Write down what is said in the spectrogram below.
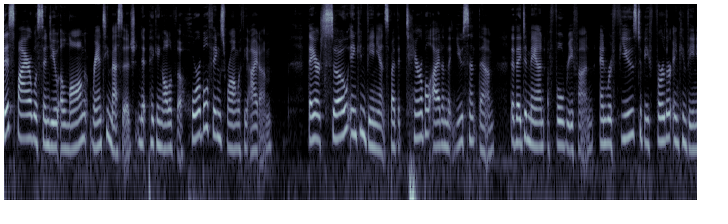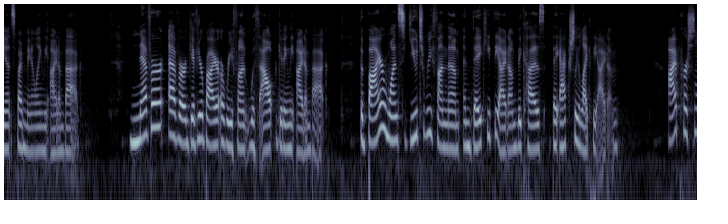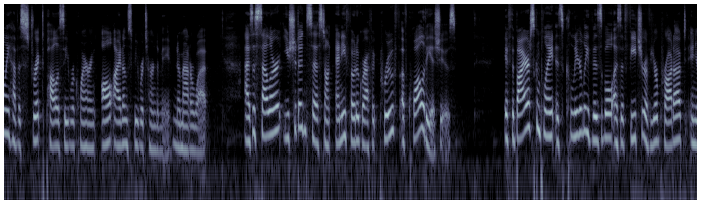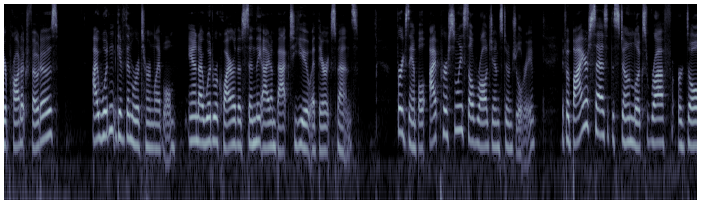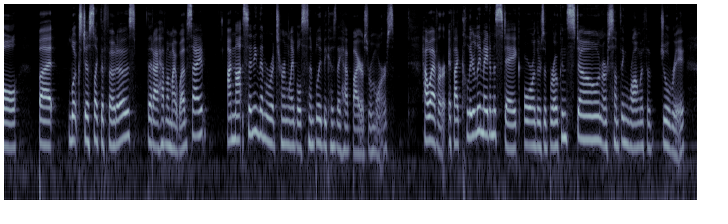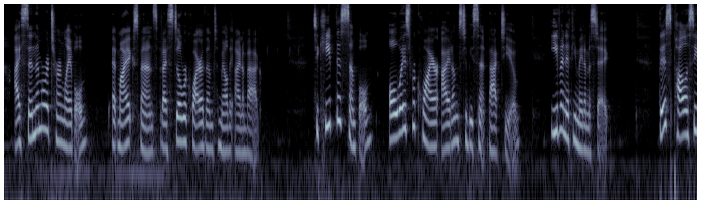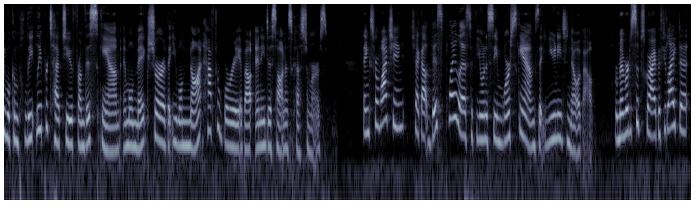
This buyer will send you a long, ranty message nitpicking all of the horrible things wrong with the item. They are so inconvenienced by the terrible item that you sent them that they demand a full refund and refuse to be further inconvenienced by mailing the item back. Never ever give your buyer a refund without getting the item back. The buyer wants you to refund them and they keep the item because they actually like the item. I personally have a strict policy requiring all items to be returned to me, no matter what. As a seller, you should insist on any photographic proof of quality issues. If the buyer's complaint is clearly visible as a feature of your product in your product photos, I wouldn't give them a return label, and I would require them to send the item back to you at their expense. For example, I personally sell raw gemstone jewelry. If a buyer says that the stone looks rough or dull, but looks just like the photos that I have on my website, I'm not sending them a return label simply because they have buyer's remorse. However, if I clearly made a mistake or there's a broken stone or something wrong with the jewelry, I send them a return label at my expense, but I still require them to mail the item back. To keep this simple, always require items to be sent back to you, even if you made a mistake. This policy will completely protect you from this scam and will make sure that you will not have to worry about any dishonest customers. Thanks for watching. Check out this playlist if you want to see more scams that you need to know about. Remember to subscribe if you liked it.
